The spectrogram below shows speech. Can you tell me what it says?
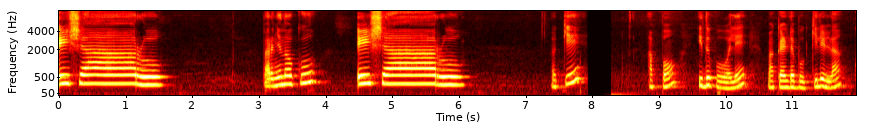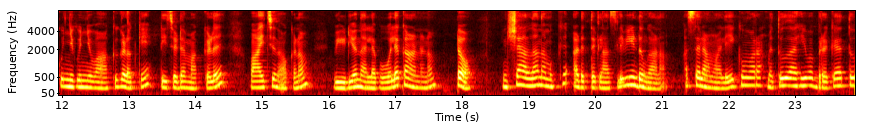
ഇഷാറു പറഞ്ഞു നോക്കൂ. ഇഷാറു ഓക്കെ? അപ്പോൾ ഇതുപോലെ മക്കളുടെ ബുക്കിലുള്ള കുഞ്ഞു കുഞ്ഞു വാക്കുകളൊക്കെ ടീച്ചറുടെ മക്കൾ വായിച്ചു നോക്കണം. വീഡിയോ നല്ലപോലെ കാണണം കേട്ടോ ഇൻഷാല്ല നമുക്ക് അടുത്ത ക്ലാസ്സിൽ വീണ്ടും കാണാം. അസ്സലാമു അലൈക്കും വറഹ്മത്തുള്ളാഹി വബർക്കാത്തു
